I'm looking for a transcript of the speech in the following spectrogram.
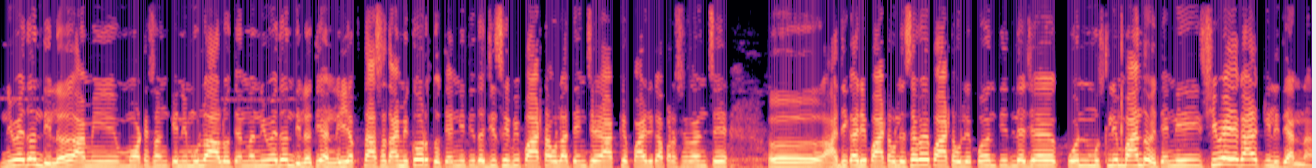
निवेदन दिलं. आम्ही मोठ्या संख्येने मुलं आलो त्यांना निवेदन दिलं. ते एक तासात आम्ही करतो. त्यांनी तिथं जी सी बी पाठवला त्यांचे अख्खे पालिका प्रशासनाचे अधिकारी पाठवले सगळे पाठवले. पण तिथले जे कोण मुस्लिम बांधव आहे त्यांनी शिवाय गाळ केली त्यांना.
